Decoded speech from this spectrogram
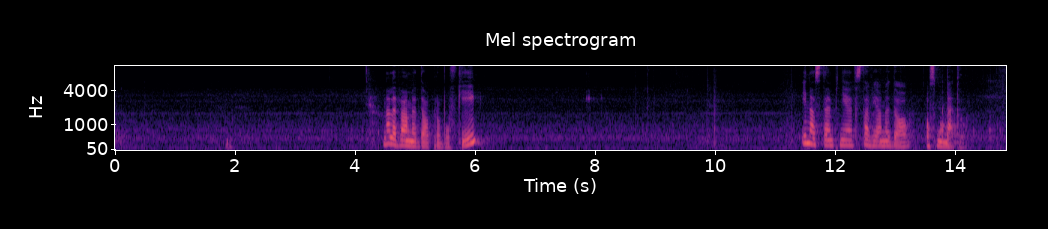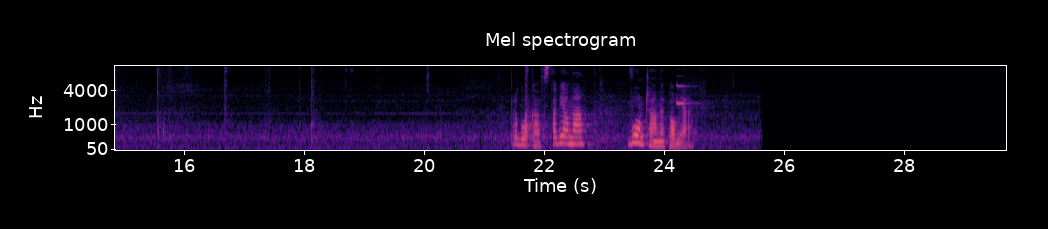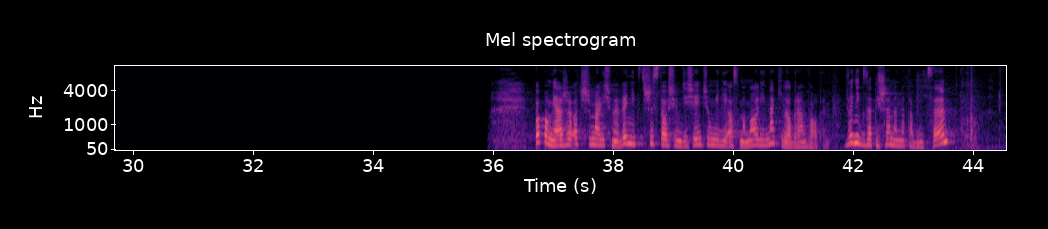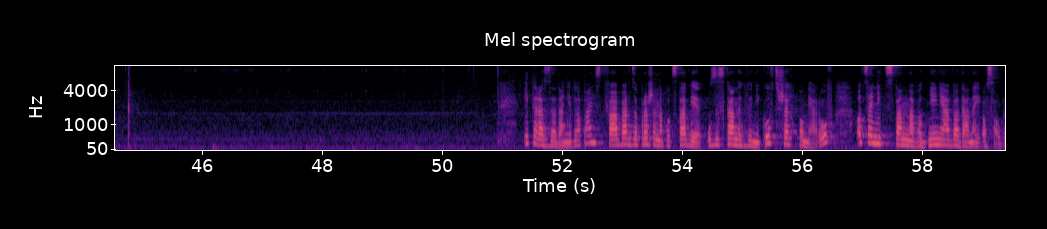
Nalewamy do probówki. I następnie wstawiamy do osmometru. Probówka wstawiona. Włączamy pomiar. Po pomiarze otrzymaliśmy wynik 380 miliosmomoli na kilogram wody. Wynik zapiszemy na tablicy. I teraz zadanie dla Państwa. Bardzo proszę na podstawie uzyskanych wyników trzech pomiarów ocenić stan nawodnienia badanej osoby.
